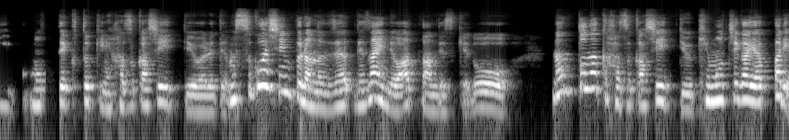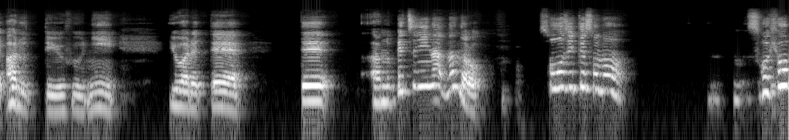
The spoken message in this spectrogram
に持ってくときに恥ずかしいって言われて、まあ、すごいシンプルなデザインではあったんですけど、なんとなく恥ずかしいっていう気持ちがやっぱりあるっていう風に言われて、で、あの別にな、なんだろう、総じてその、すごい評判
